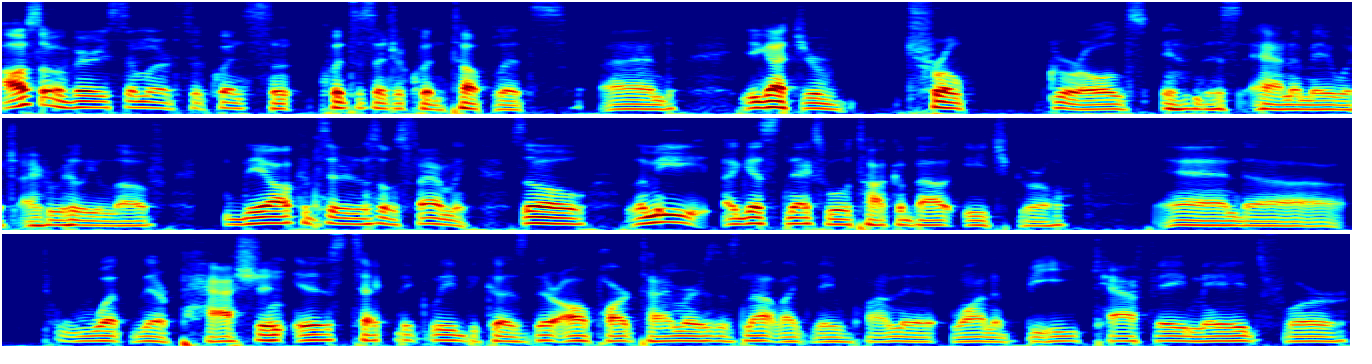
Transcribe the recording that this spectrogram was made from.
also very similar to quintessential quintuplets, and you got your trope girls in this anime, which I really love. They all consider themselves family. So let me, I guess next we'll talk about each girl and uh, what their passion is technically, because they're all part timers. It's not like they want to want to be cafe maids for,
